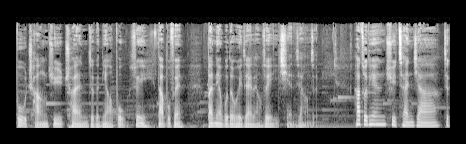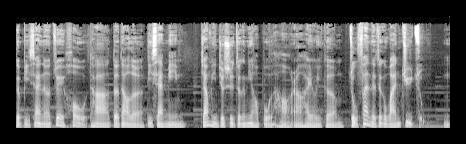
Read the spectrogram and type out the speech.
不常去穿这个尿布，所以大部分搬尿布都会在两岁以前这样子。他昨天去参加这个比赛呢，最后他得到了第三名。奖品就是这个尿布了哈，然后还有一个煮饭的这个玩具组，嗯，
